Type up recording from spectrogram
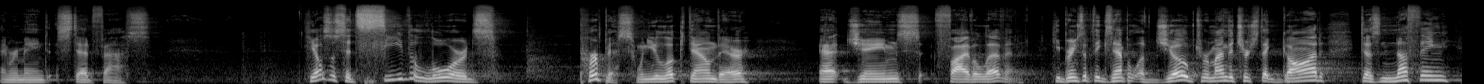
and remained steadfast. He also said, see the Lord's purpose when you look down there at James 5:11. He brings up the example of Job to remind the church that God does nothing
